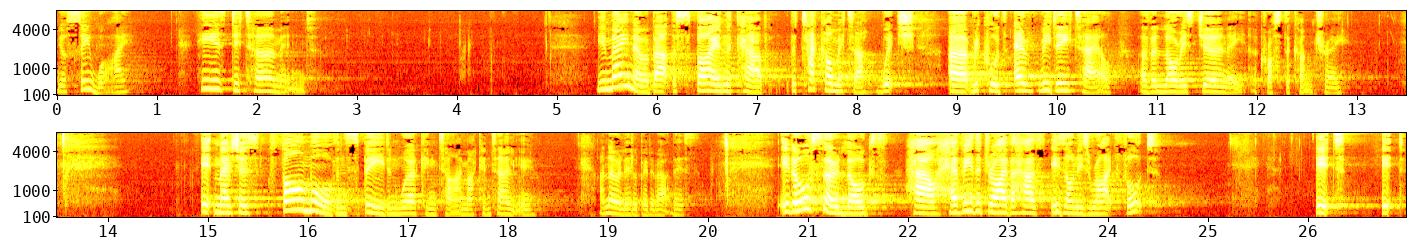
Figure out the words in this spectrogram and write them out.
You'll see why. He is determined. You may know about the spy in the cab, the tachometer, which uh, records every detail of a lorry's journey across the country. It measures far more than speed and working time, I can tell you. I know a little bit about this. It also logs how heavy the driver has, is on his right foot. It, it,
